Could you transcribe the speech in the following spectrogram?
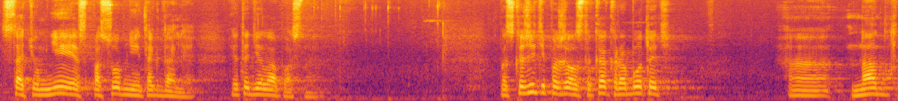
стать умнее, способнее и так далее, это дело опасное. Подскажите, пожалуйста, как работать э, над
